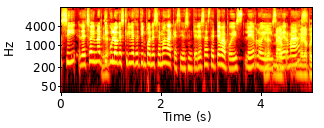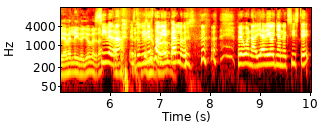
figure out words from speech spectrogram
Sí. De hecho, hay un artículo que escribí hace tiempo en ese moda que si os interesa este tema podéis leerlo y Me saber lo, más. Me lo podía haber leído yo, ¿verdad? Sí, ¿verdad? Estuviste está bien. Carlos. Pero bueno, a día de hoy ya no existe.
